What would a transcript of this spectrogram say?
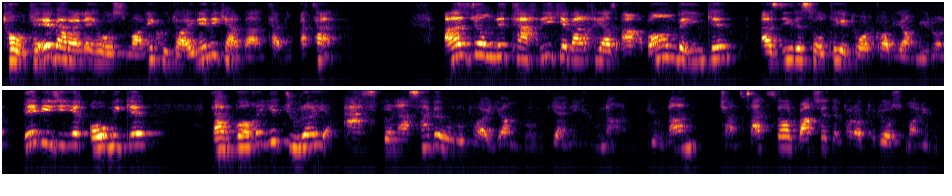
توطعه بر علیه عثمانی کوتاهی نمی‌کردند طبیعتا. از جمله تحریک برخی از اقوام به اینکه از زیر سلطه ترکا بیان بیرون. به ویژه یه قومی که در واقع یه جورایی اصل و نسب اروپاییان بود یعنی یونان. یونان چند صد سال بخش از امپراتوری عثمانی بود.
